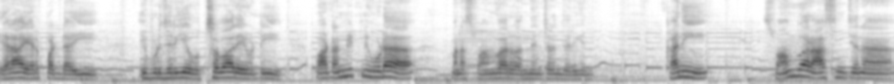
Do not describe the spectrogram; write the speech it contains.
ఎలా ఏర్పడ్డాయి ఇప్పుడు జరిగే ఉత్సవాలు ఏమిటి వాటన్నిటిని కూడా మన స్వామివారు అందించడం జరిగింది. కానీ స్వామివారు ఆశించిన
